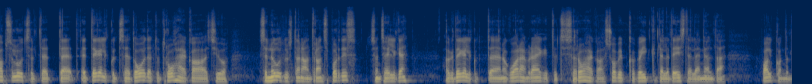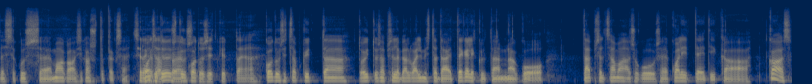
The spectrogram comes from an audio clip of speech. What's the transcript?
absoluutselt, et, et, et tegelikult see toodetud rohegaas ju, see nõudlus täna on transpordis, see on selge, aga tegelikult eh, nagu varem räägitud, siis see rohegaas sobib ka kõikidele teistele nii-öelda valdkondadesse, kus eh, maagaasi kasutatakse. sellega saab tööstus, kodusid kütta ja kodusid saab kütta, toitu saab selle peal valmistada, et tegelikult on nagu täpselt samasuguse kvaliteediga gaas,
